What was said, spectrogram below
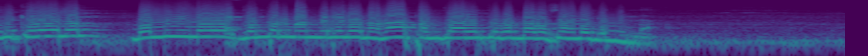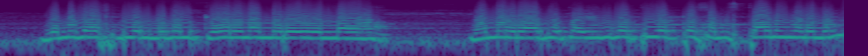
ഇത് കേവലം ഡൽഹിയിലെ ജന്തർ മന്ദിറിലെ മഹാപഞ്ചായത്ത് കൊണ്ട് അവസാനിക്കുന്നില്ല. ജമ്മുകാശ്മീർ മുതൽ കേരളം വരെയുള്ള നമ്മുടെ രാജ്യത്തെ ഇരുപത്തിയെട്ട് സംസ്ഥാനങ്ങളിലും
